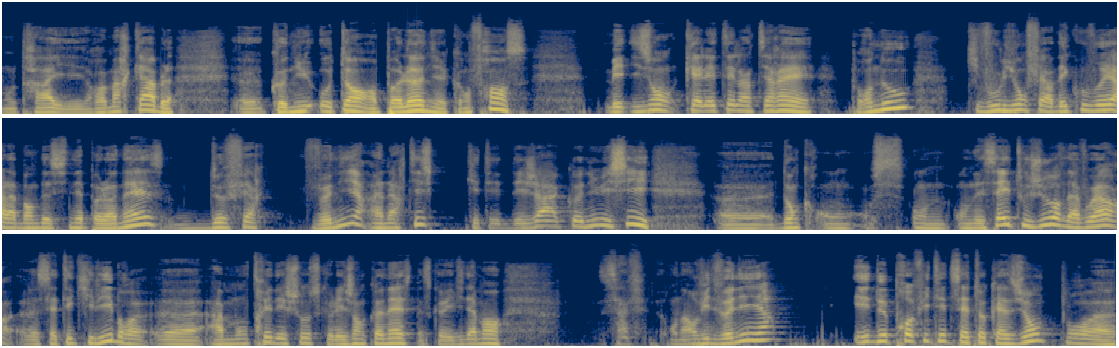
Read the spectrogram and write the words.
dont le travail est remarquable, connu autant en Pologne qu'en France. Mais disons, quel était l'intérêt pour nous, qui voulions faire découvrir la bande dessinée polonaise, de faire venir un artiste qui était déjà connu ici. donc on, essaye toujours d'avoir cet équilibre à montrer des choses que les gens connaissent, parce qu'évidemment, on a envie de venir, et de profiter de cette occasion pour, euh,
